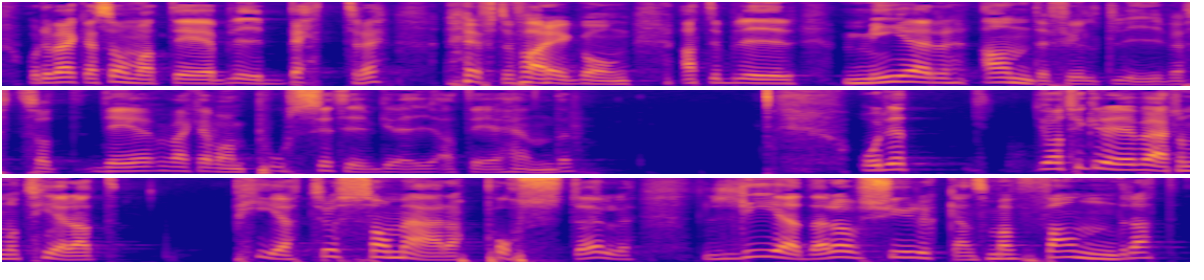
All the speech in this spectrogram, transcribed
Och det verkar som att det blir bättre efter varje gång, att det blir mer andefyllt liv, så det verkar vara en positiv grej att det händer. Och det, jag tycker det är värt att notera att Petrus som är apostel, ledare av kyrkan, som har vandrat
